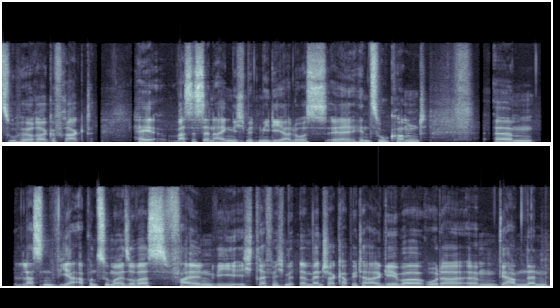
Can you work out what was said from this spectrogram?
Zuhörer gefragt, hey, was ist denn eigentlich mit Media los? Äh, hinzu kommt, ähm, lassen wir ab und zu mal sowas fallen, wie ich treffe mich mit einem Venture-Kapitalgeber oder ähm, wir haben einen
